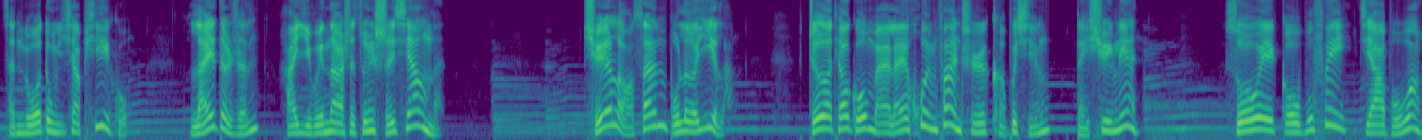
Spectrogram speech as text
才挪动一下屁股。来的人还以为那是尊石像呢。瘸老三不乐意了，这条狗买来混饭吃可不行，得训练。所谓狗不吠，家不旺。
